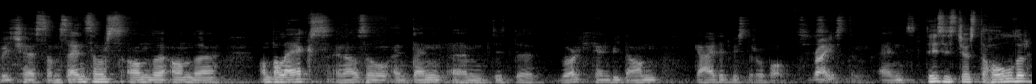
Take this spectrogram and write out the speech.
which has some sensors on the on the on the legs, and also and then um, the, the, work can be done guided with the robot right. system. And this is just the holder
